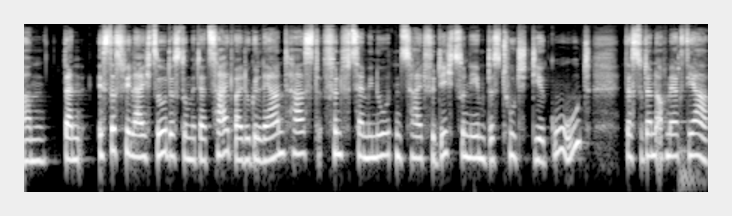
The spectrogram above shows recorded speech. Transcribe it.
Ähm, dann ist das vielleicht so, dass du mit der Zeit, weil du gelernt hast, 15 Minuten Zeit für dich zu nehmen, das tut dir gut, dass du dann auch merkst, ja,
